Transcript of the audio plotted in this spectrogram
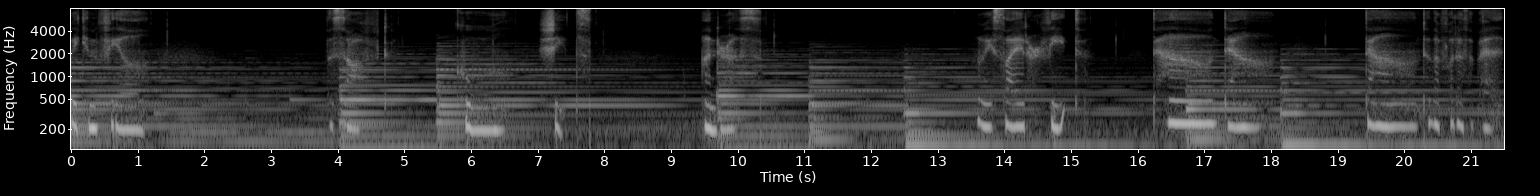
we can feel the soft, cool sheets under us. We slide our feet down, down, down to the foot of the bed.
